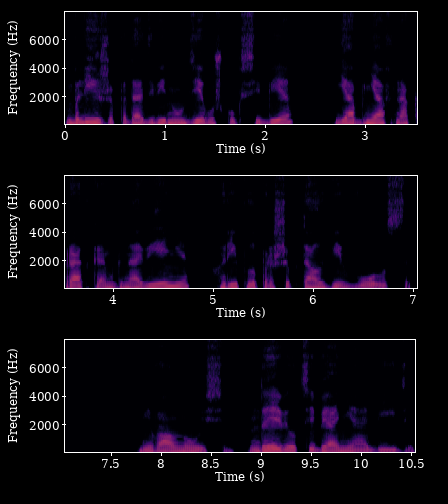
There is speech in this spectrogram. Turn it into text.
ближе пододвинул девушку к себе и, обняв на краткое мгновение, хрипло прошептал ей в волосы. — Не волнуйся, Дэвил тебя не обидит.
